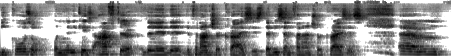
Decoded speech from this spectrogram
because of, or in any case, after the, the, the financial crisis, the recent financial crisis. Um,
